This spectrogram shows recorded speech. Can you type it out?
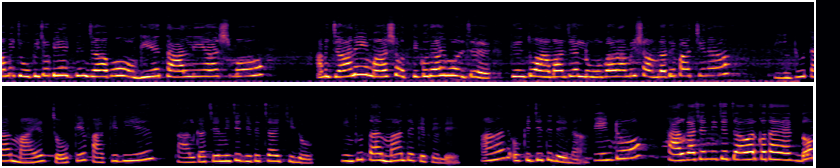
আমি চুপি চুপি একদিন যাব, গিয়ে তাল নিয়ে আসব। আমি জানি মা সত্যি কথাই বলছে কিন্তু আমার যে লোভ আর আমি সামলাতে পারছি না। পিন্টু তার মায়ের চোখে ফাঁকি দিয়ে তাল গাছের নিচে যেতে চাইছিল কিন্তু তার মা দেখে ফেলে আর ওকে যেতে দেয় না। পিন্টু তাল গাছের নিচে যাওয়ার কথা একদম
